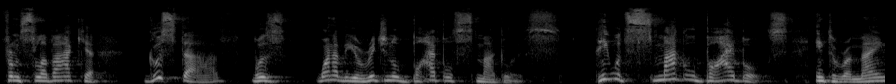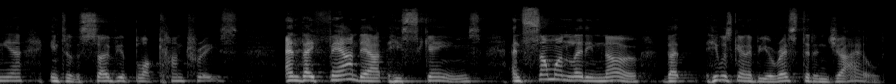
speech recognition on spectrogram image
from Slovakia. Gustav was one of the original Bible smugglers. He would smuggle Bibles into Romania, into the Soviet bloc countries. And they found out his schemes, and someone let him know that he was going to be arrested and jailed.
